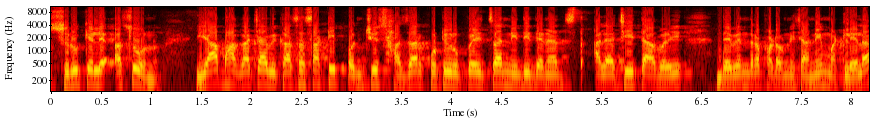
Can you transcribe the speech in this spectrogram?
सुरू केले असून या भागाच्या विकासासाठी पंचवीस हजार कोटी रुपयेचा निधी देण्यात आल्याची त्यावेळी देवेंद्र फडणवीस यांनी म्हटलेलं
